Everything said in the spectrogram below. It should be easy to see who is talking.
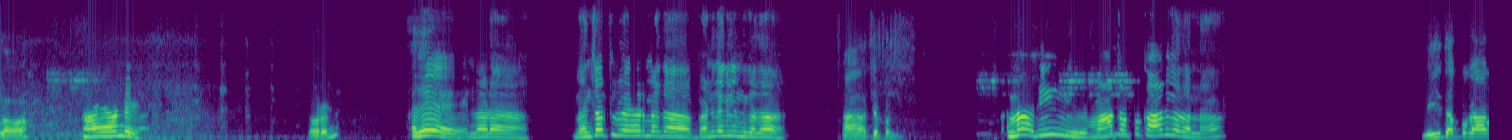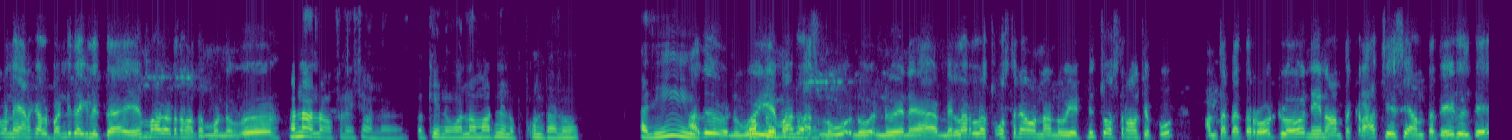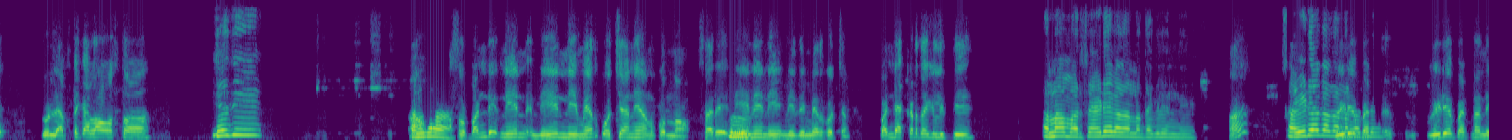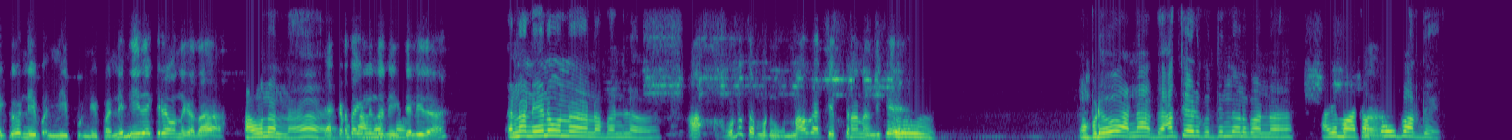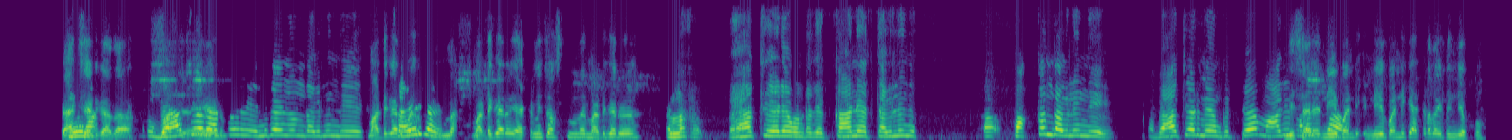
Speaker 1: Hello
Speaker 2: ఏమండి?
Speaker 1: ఎవరండి?
Speaker 2: అదే ఇందాడ మెన్ సర్కిల్ వేర్ మీద బండి తగిలింది కదా.
Speaker 1: ఆ, చెప్పండి.
Speaker 2: అన్న అది మా తప్పు కాదు కదన్నా?
Speaker 1: నీ తప్పు కాకుండా వెనకాల బండి తగిలిద్దా? ఏం మాట్లాడుతున్నావు తమ్ముడు నువ్వు?
Speaker 2: అన్న అన్న ఒక నిమిషం అన్న. ఓకే నువ్వు అన్న మాట నేను ఒప్పుకుంటాను. అది
Speaker 1: అది నువ్వు ఏం
Speaker 2: అన్న.
Speaker 1: అసలు నువ్వు నువ్వు నువ్వేనా మిల్లర్లో చూస్తూనే ఉన్నా నువ్వు ఎటు నుంచి చూస్తున్నావు చెప్పు. అంత పెద్ద రోడ్లో నేను అంత క్రాస్ చేసి అంత వెళ్తే నువ్వు లెఫ్ట్కి ఎలా వస్తావు?
Speaker 2: ఏది?
Speaker 1: అసలు బండి నేను నేను నీ మీదకి వచ్చాని అనుకుందాం. సరే. నేనే నీ నీ మీదకి వచ్చాను. బండి ఎక్కడ తగిలిద్ది?
Speaker 2: అన్న మరి సైడే కదన్న తగిలింది.
Speaker 1: ఆ?
Speaker 2: సైడే కదన్న
Speaker 1: వీడియో పెట్ట వీడియో పెట్టినా నీకు? నీ నీ నీ బండి నీ దగ్గరే ఉంది కదా.
Speaker 2: అవునన్నా.
Speaker 1: ఎక్కడ తగిలిందో నీకు తెలీదా?
Speaker 2: అన్న నేను ఉన్నా అన్న బండిలో.
Speaker 1: అవును తమ్ముడు నువ్వు ఉన్నావు కదా చెప్తున్నాను అందుకే.
Speaker 2: ఇప్పుడు అన్న బ్యాక్ సైడ్ గుద్దింది అనుకో అన్న అది మా తప్పు అయిపోద్ది.
Speaker 1: బ్యాక్ సైడ్ కదా?
Speaker 2: బ్యాక్ సైడ్ ఎందుకైందని తగిలింది?
Speaker 1: మటగారు. మటగారు ఎక్కడి నుంచి వస్తుంది మటగారు
Speaker 2: బ్యాక్ సైడే ఉంటది కానీ అది తగిలింది. పక్కన తగిలింది. బ్యాక్ సైడ్ మేము గుర్తే మాది
Speaker 1: సరే. నీ బండి నీ బండికి ఎక్కడ తగిలింది చెప్పు.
